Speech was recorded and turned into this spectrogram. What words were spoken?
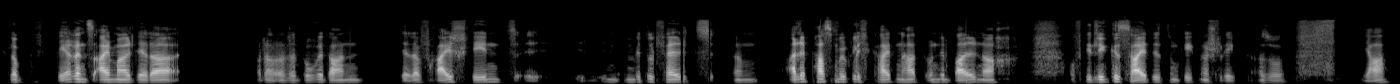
Ich glaube, Behrens einmal, der da, oder, oder Dovedan, der da freistehend äh, im, im Mittelfeld ähm, alle Passmöglichkeiten hat und den Ball nach auf die linke Seite zum Gegner schlägt. Also ja,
